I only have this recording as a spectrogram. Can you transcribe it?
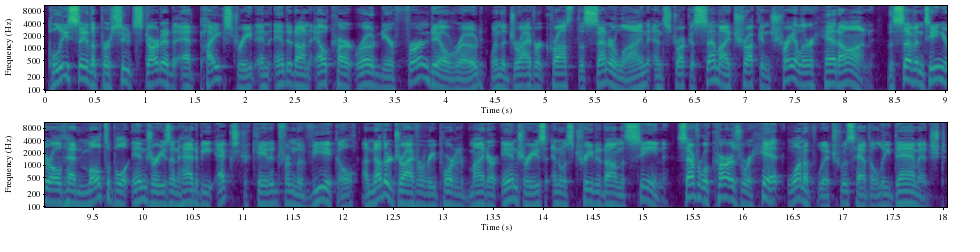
Police say the pursuit started at Pike Street and ended on Elkhart Road near Ferndale Road when the driver crossed the center line and struck a semi truck and trailer head on. The 17 year old had multiple injuries and had to be extricated from the vehicle. Another driver reported minor injuries and was treated on the scene. Several cars were hit, one of which was heavily damaged.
